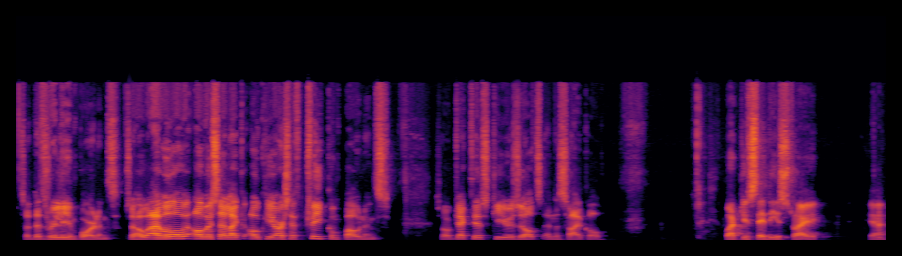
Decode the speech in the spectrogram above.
so that's really important. So I will always say like OKRs have three components so objectives, key results, and the cycle. What you said is right. Yeah.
